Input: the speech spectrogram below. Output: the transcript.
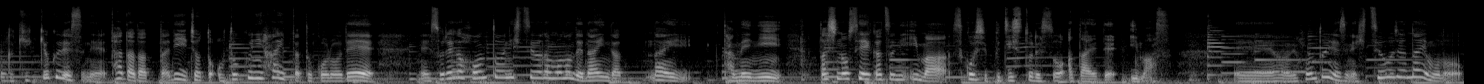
なんか結局ですねただだったりちょっとお得に入ったところで、えそれが本当に必要なものでないんだないために私の生活に今少しプチストレスを与えています。えー、なので本当にですね必要じゃないもの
